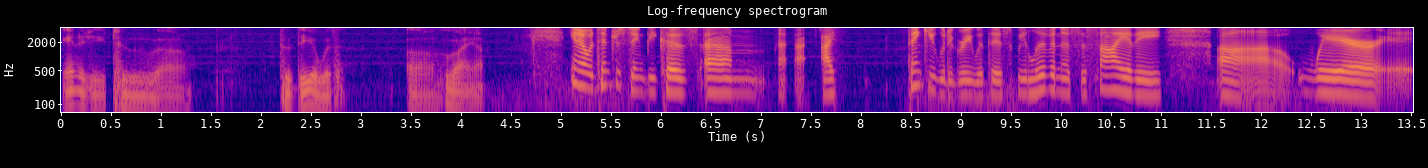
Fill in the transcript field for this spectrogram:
energy to uh, to deal with uh, who I am. You know, it's interesting because um, I, I think you would agree with this. We live in a society uh, where,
